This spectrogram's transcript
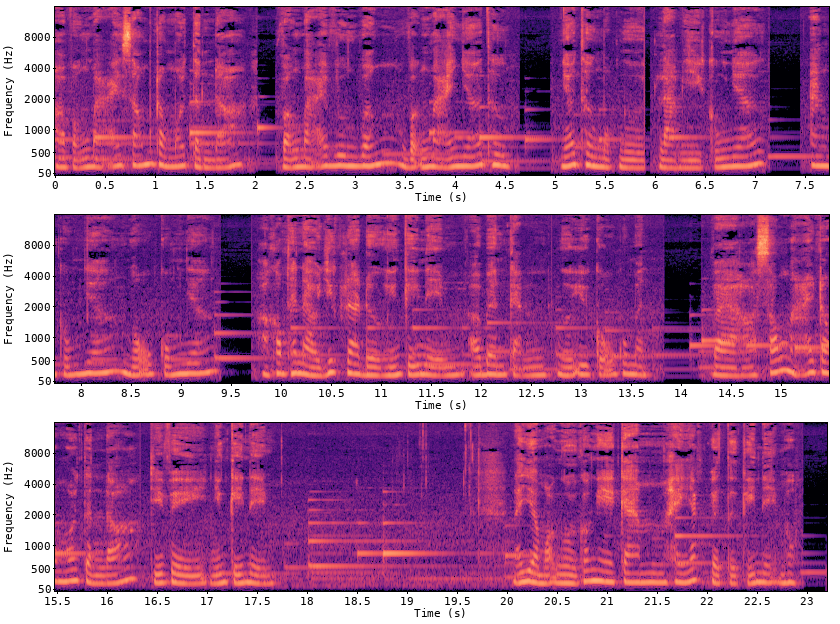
họ vẫn mãi sống trong mối tình đó, vẫn mãi vương vấn, vẫn mãi nhớ thương. Nhớ thương một người làm gì cũng nhớ, ăn cũng nhớ, ngủ cũng nhớ. Họ không thể nào dứt ra được những kỷ niệm ở bên cạnh người yêu cũ của mình. Và họ sống mãi trong mối tình đó chỉ vì những kỷ niệm. Nãy giờ mọi người có nghe cam hay nhắc về từ kỷ niệm không?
